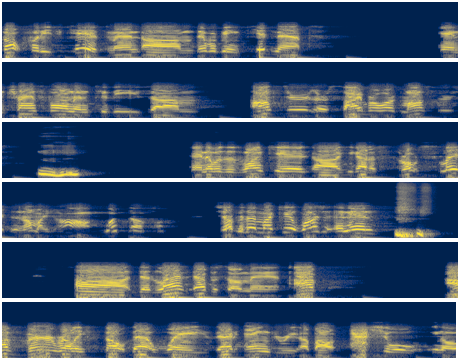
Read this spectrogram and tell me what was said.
felt for these kids, man. Um, they were being kidnapped and transformed into these um, monsters or cyborg monsters. Mm-hmm. And there was this one kid, uh, he got his throat slit, and I'm like, oh, what the fuck? Should I be letting my kid watch it? And then uh, the last episode, man, I I very rarely felt that way, that angry about actual, you know,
